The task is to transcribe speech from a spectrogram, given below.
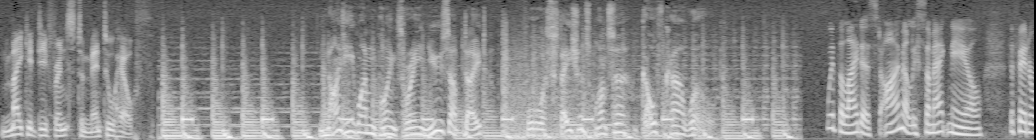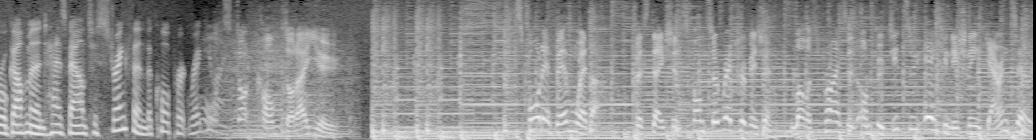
make a difference to mental health. 91.3 news update for station sponsor Golf Car World. With the latest, I'm Alyssa McNeil. The federal government has vowed to strengthen the corporate regulation. Sports.com.au Sport FM weather. For station sponsor Retrovision. Lowest prices on Fujitsu air conditioning guaranteed.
